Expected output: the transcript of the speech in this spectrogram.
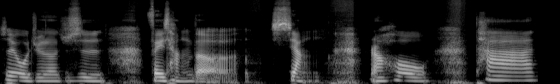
所以我觉得就是非常的像。然后他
